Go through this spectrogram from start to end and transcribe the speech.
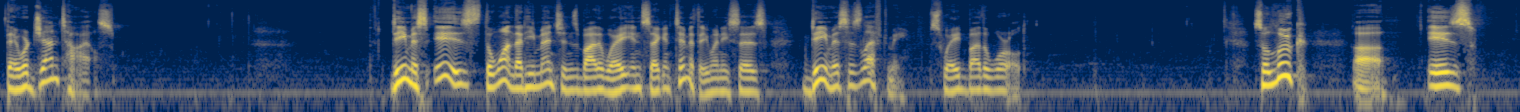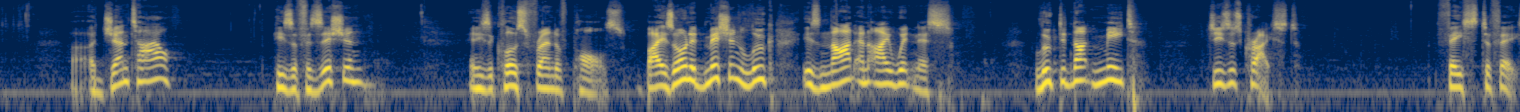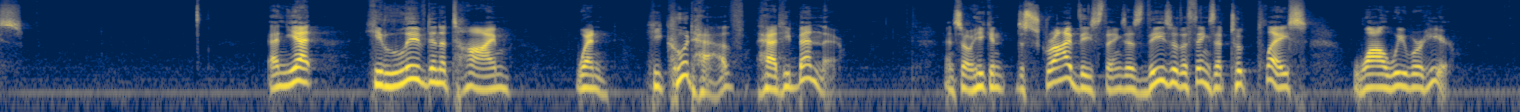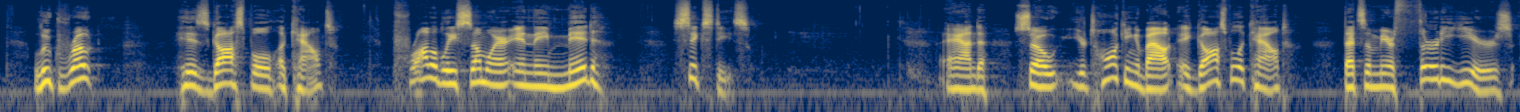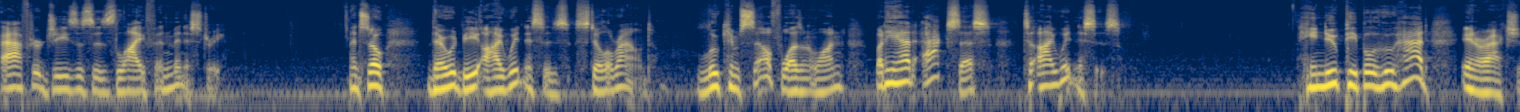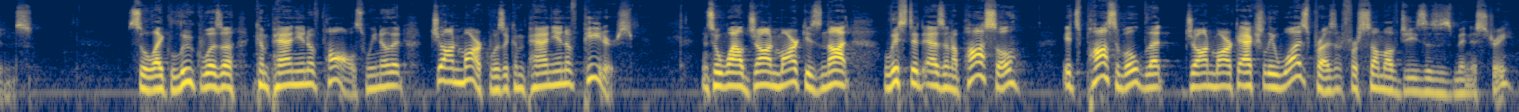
they were Gentiles. Demas is the one that he mentions, by the way, in 2 Timothy when he says, Demas has left me, swayed by the world. So Luke uh, is a Gentile, he's a physician, and he's a close friend of Paul's. By his own admission, Luke is not an eyewitness. Luke did not meet Jesus Christ face to face. And yet, he lived in a time when he could have had he been there. And so he can describe these things as these are the things that took place while we were here. Luke wrote his gospel account probably somewhere in the mid 60s. And so you're talking about a gospel account that's a mere 30 years after Jesus' life and ministry. And so there would be eyewitnesses still around. Luke himself wasn't one, but he had access to eyewitnesses. He knew people who had interactions. So, like Luke was a companion of Paul's, we know that John Mark was a companion of Peter's. And so, while John Mark is not listed as an apostle, it's possible that John Mark actually was present for some of Jesus' ministry.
